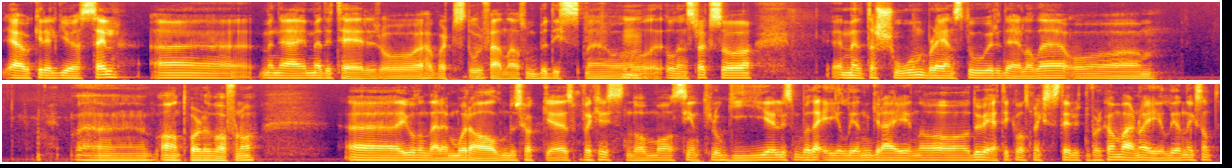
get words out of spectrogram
jeg er jo ikke religiøs selv, uh, men jeg mediterer og jeg har vært stor fan av som buddhisme og, Mm. og den slags. Så eh, meditasjon ble en stor del av det, og uh, annet var det det var for noe. Uh, jo, den der moralen du skal ikke Som for kristendom og scientologi, liksom både alien-greien og Du vet ikke hva som eksisterer utenfor. Det kan være noe alien. ikke sant?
